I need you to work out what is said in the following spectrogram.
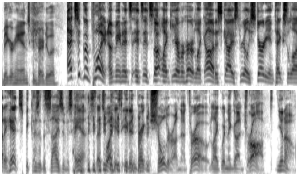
bigger hands compared to a? That's a good point. I mean, it's it's it's not like you ever heard like, oh, this guy's really sturdy and takes a lot of hits because of the size of his hands. That's why he's, he didn't break his shoulder on that throw, like when they got dropped. You know.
